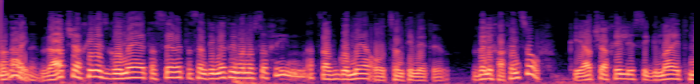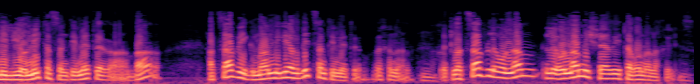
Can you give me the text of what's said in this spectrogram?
ודאי, קודם. ועד שאכילס גומע את עשרת הסנטימטרים הנוספים, הצב גומע עוד סנטימטר. ולכך אין סוף, כי עד שאכילס יגמע את מיליונית הסנטימטר הבאה, הצב יגמע מיליארדית סנטימטר, וכן הלאה. נכון. לצב לעולם, לעולם יישאר יתרון על אכילס.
